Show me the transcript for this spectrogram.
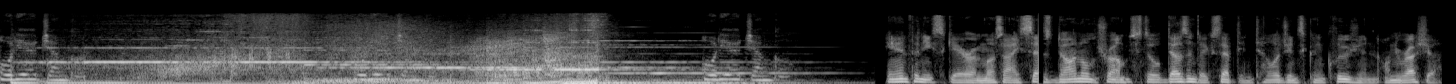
Audio Jungle. Audio Jungle. Audio Jungle. Anthony Scaramucci says Donald Trump still doesn't accept intelligence conclusion on Russia.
